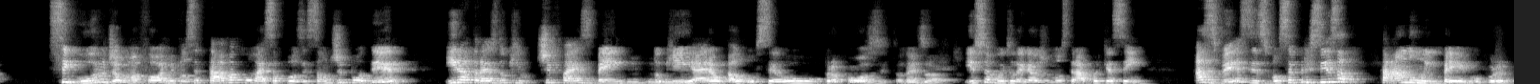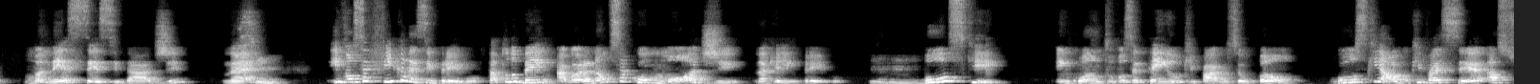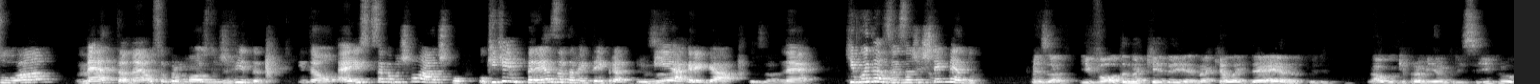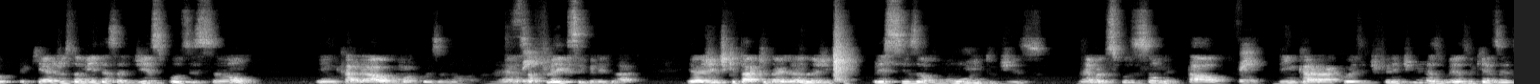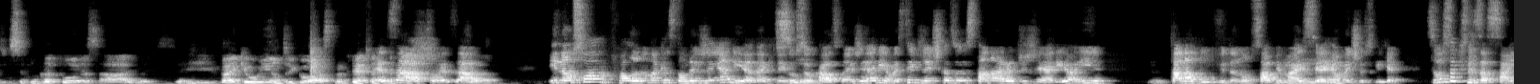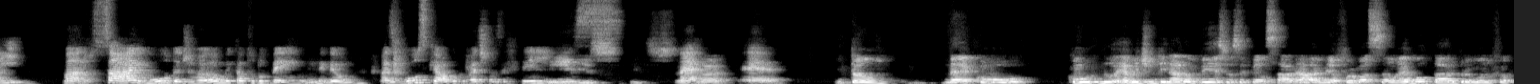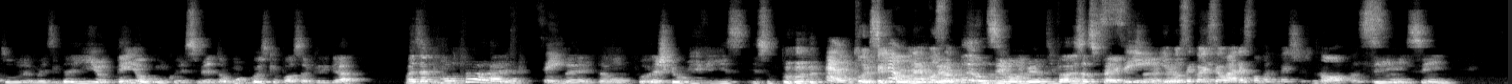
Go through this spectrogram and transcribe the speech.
seguro de alguma forma e você estava com essa posição de poder ir atrás do que te faz bem, uhum. do que era o, o, seu propósito, né? Exato. Isso é muito legal de mostrar porque assim, às vezes você precisa estar tá num emprego por uma necessidade, né? Sim. E você fica nesse emprego, tá tudo bem. Agora não se acomode naquele emprego. Uhum. Busque, enquanto você tem o que paga o seu pão, busque algo que vai ser a sua meta, né? O seu propósito uhum. de vida. Então, é isso que você acabou de falar. Tipo, o que, que a empresa também tem para me agregar, Exato. né? Que muitas vezes a gente tem medo. Exato. E volta naquele, naquela ideia, naquele, algo que para mim é um princípio, que é justamente essa disposição em encarar alguma coisa nova, né? Essa flexibilidade. E a gente que está aqui na Irlanda, a gente precisa muito disso né, uma disposição mental Sim. de encarar a coisa diferente mesmo, mesmo que às vezes você nunca atuou nessa área, mas e vai que eu entro e gosto, né? Exato, exato. exato. E não só falando na questão da engenharia, né, que nem Sim. no seu caso com a engenharia, mas tem gente que às vezes está na área de engenharia uhum. e está na dúvida, não sabe mais uhum. se é uhum. realmente isso que quer. Se você precisa sair, mano, sai, muda de ramo e tá tudo bem, uhum. entendeu? Mas busque algo que vai te fazer feliz. Isso, isso. Né? É. é. Então, né, como como realmente não tem nada a ver se você pensar, ah, a minha formação é voltada para manufatura, mas e daí? Eu tenho algum conhecimento, alguma coisa que eu possa agregar, mas é para uma outra área. Sim. Né? Então, acho que eu vivi isso tudo. É, um turbilhão, né? Você... É um desenvolvimento em vários aspectos. Sim, né? e você conheceu áreas completamente novas. Sim, sim.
